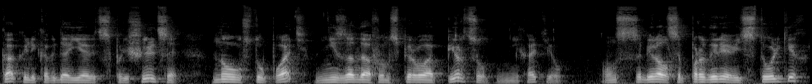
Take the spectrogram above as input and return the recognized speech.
как или когда явятся пришельцы, но уступать, не задав им сперва перцу, не хотел. Он собирался продырявить стольких,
